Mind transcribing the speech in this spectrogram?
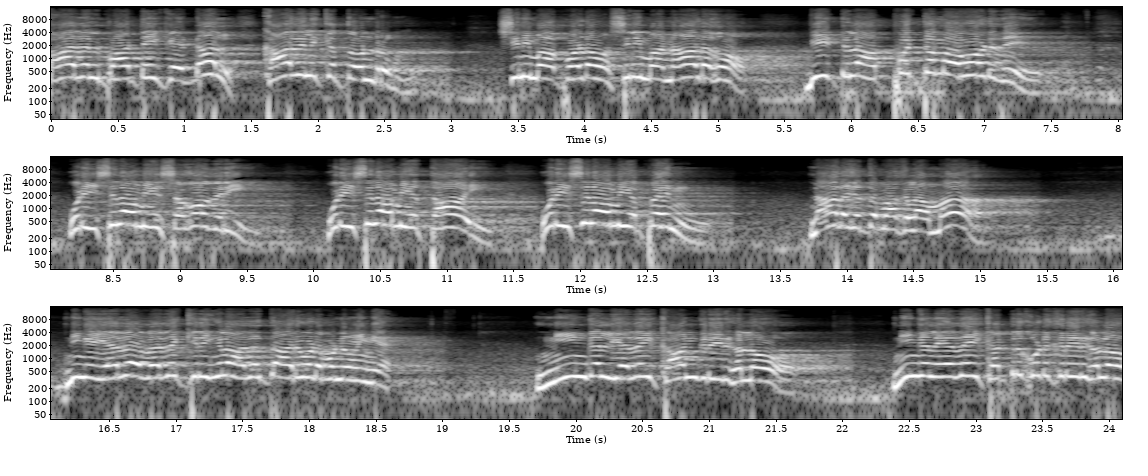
காதல் பாட்டை கேட்டால் காதலிக்க தோன்றும். சினிமா படம் சினிமா நாடகம் வீட்டில் அப்பட்டமா ஓடுது. ஒரு இஸ்லாமிய சகோதரி ஒரு இஸ்லாமிய தாய் ஒரு இஸ்லாமிய பெண். நாடகத்தை பார்க்கலாமா? நீங்க எதை விதைக்கிறீங்களோ அதைத்தான் அறுவடை பண்ணுவீங்க. நீங்கள் எதை காண்கிறீர்களோ நீங்கள் எதை கற்றுக் கொடுக்கிறீர்களோ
